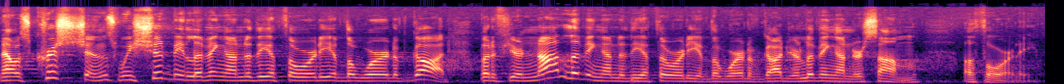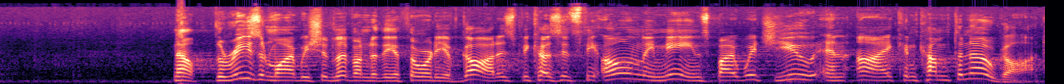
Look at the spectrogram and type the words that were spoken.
Now, as Christians, we should be living under the authority of the Word of God. But if you're not living under the authority of the Word of God, you're living under some authority. Now, the reason why we should live under the authority of God is because it's the only means by which you and I can come to know God.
